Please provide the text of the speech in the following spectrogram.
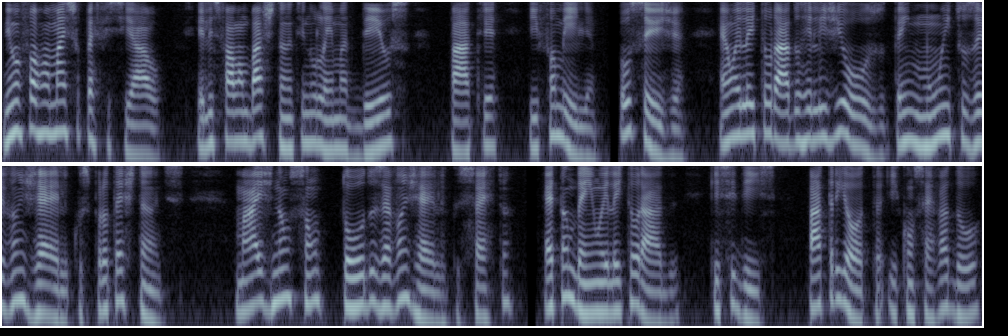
De uma forma mais superficial, eles falam bastante no lema Deus, Pátria e Família. Ou seja, é um eleitorado religioso, tem muitos evangélicos protestantes, mas não são todos evangélicos, certo? É também um eleitorado que se diz patriota e conservador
